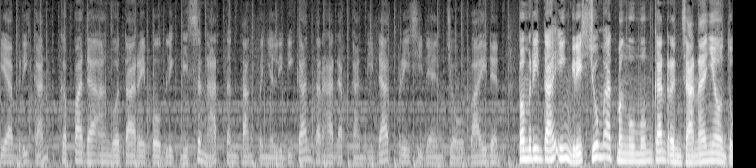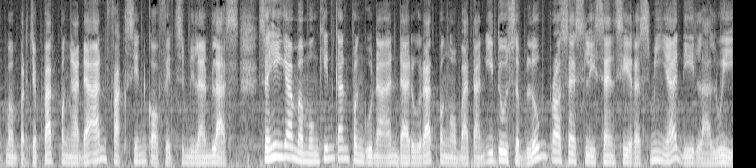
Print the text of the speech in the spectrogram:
dia berikan kepada anggota Republik di Senat tentang penyelidikan terhadap kandidat Presiden Joe Biden. Pemerintah Inggris Jumat mengumumkan rencananya untuk mempercepat pengadaan vaksin COVID-19 sehingga memungkinkan penggunaan darurat pengobatan itu sebelum proses lisensi resminya dilalui.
